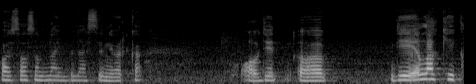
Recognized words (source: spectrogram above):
postala sam najbolja seniorka ovdje uh, dijela Kick.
